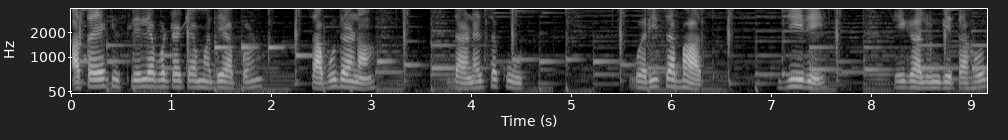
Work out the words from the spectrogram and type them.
आता या किसलेल्या बटाट्यामध्ये आपण साबुदाणा दाण्याचं कूट वरीचा भात जिरे हे घालून घेत आहोत.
